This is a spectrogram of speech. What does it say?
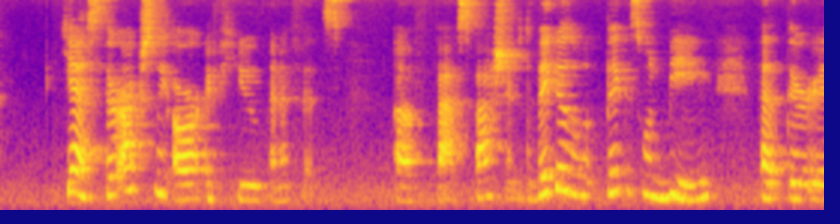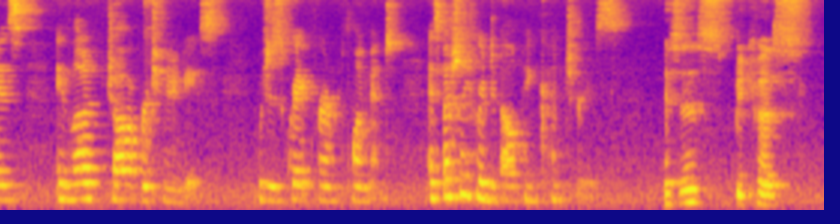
Yes, there actually are a few benefits of fast fashion. The biggest, biggest one being that there is a lot of job opportunities, which is great for employment, especially for developing countries. Is this because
